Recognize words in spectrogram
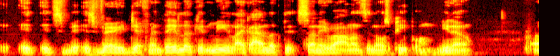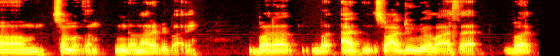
it, it's it's very different. They look at me like i looked at sonny rollins and those people you know um, some of them you know not everybody. But uh, but I so I do realize that but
